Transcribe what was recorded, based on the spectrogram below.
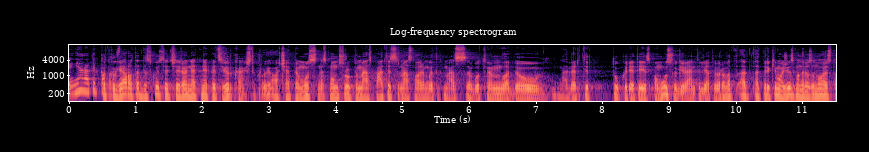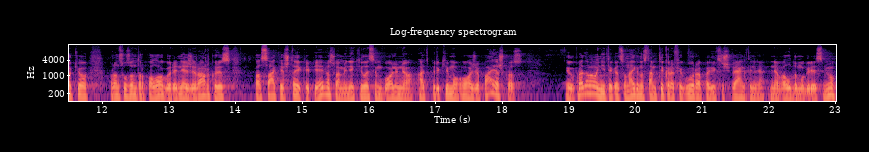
Tai nėra taip pat. Ko gero, ta diskusija čia yra net ne apie cvirką, iš tikrųjų, o čia apie mus, nes mums rūpi mes patys ir mes norim, kad mes būtumėm labiau na, verti tų, kurie ateis po mūsų gyventi Lietuvą. Ir vat, atpirkimo žys man rezonuoja su tokiu prancūzų antropologu Renė Žirar, kuris pasakė štai, kaip jei visuomenė kyla simbolinio atpirkimo ožio paieškos. Jeigu pradame manyti, kad sunaikinus tam tikrą figūrą pavyks išvengti nevaldomų grėsmių,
